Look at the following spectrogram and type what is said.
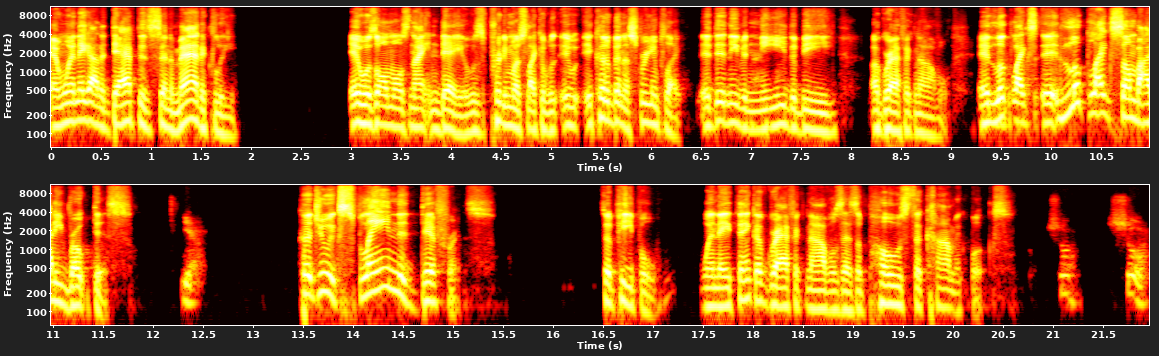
And when they got adapted cinematically, it was almost night and day. It was pretty much like it was. It, it could have been a screenplay. It didn't even need to be a graphic novel. It looked like it looked like somebody wrote this. Yeah. Could you explain the difference to people when they think of graphic novels as opposed to comic books? Sure, sure.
